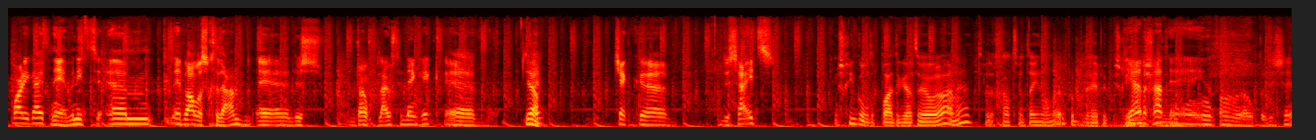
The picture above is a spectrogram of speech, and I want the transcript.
partyguide? Nee, hebben we niet. Um, we hebben alles gedaan. dus bedankt voor het luisteren, denk ik. ja. Check de sites. Misschien komt de er wel aan, hè? Het gaat het een en ander open, begreep ik misschien. Ja, er gaat een het ander open. Dus, oh,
